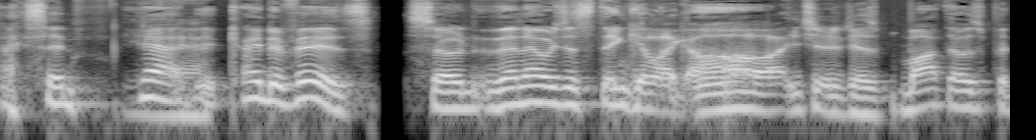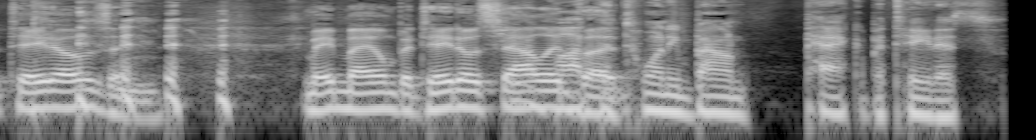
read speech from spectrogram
I said, yeah, Yeah. it kind of is. So then I was just thinking, like, oh, I should have just bought those potatoes and made my own potato salad. Bought the But 20 pound pack of potatoes.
